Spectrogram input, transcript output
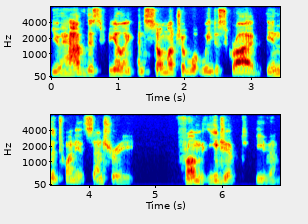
you have this feeling, and so much of what we describe in the 20th century, from Egypt even,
